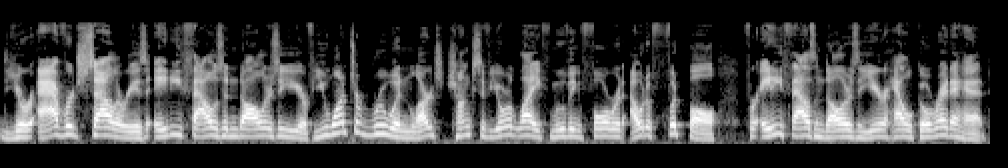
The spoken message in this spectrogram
your average salary is $80,000 a year. If you want to ruin large chunks of your life moving forward out of football for $80,000 a year, hell, go right ahead.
